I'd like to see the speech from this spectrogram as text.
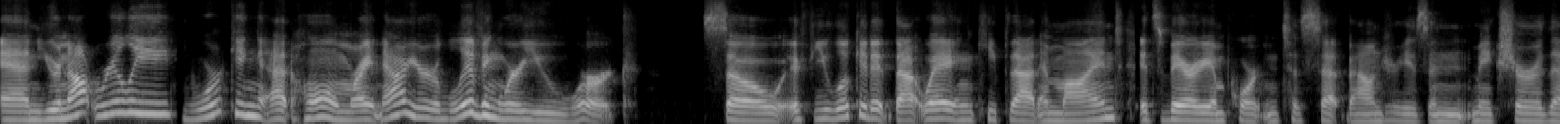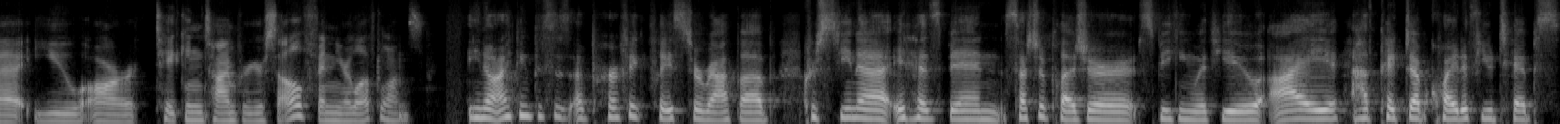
and you're not really working at home right now, you're living where you work. So, if you look at it that way and keep that in mind, it's very important to set boundaries and make sure that you are taking time for yourself and your loved ones you know, I think this is a perfect place to wrap up. Christina, it has been such a pleasure speaking with you. I have picked up quite a few tips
